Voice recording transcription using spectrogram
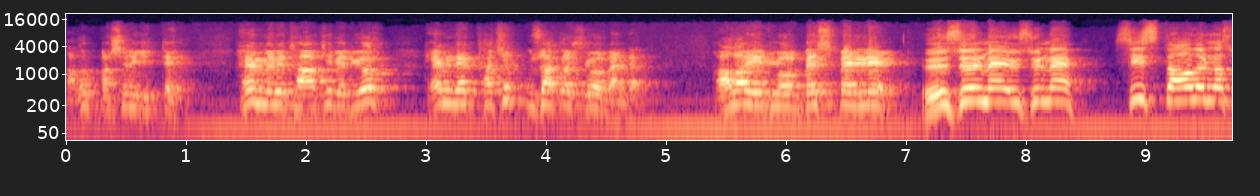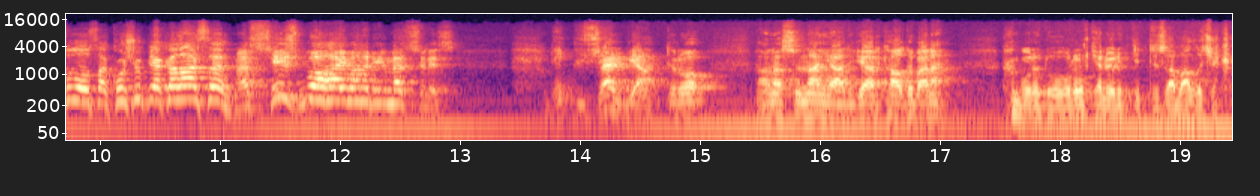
Alıp başını gitti. Hem beni takip ediyor hem de kaçıp uzaklaşıyor benden. Alay ediyor besbelli. Üzülme üzülme. Sis dağılır nasıl olsa koşup yakalarsın. Siz bu hayvanı bilmezsiniz. Ne güzel bir attır o. Anasından yadigar kaldı bana. Bunu doğururken ölüp gitti zavallıcık.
